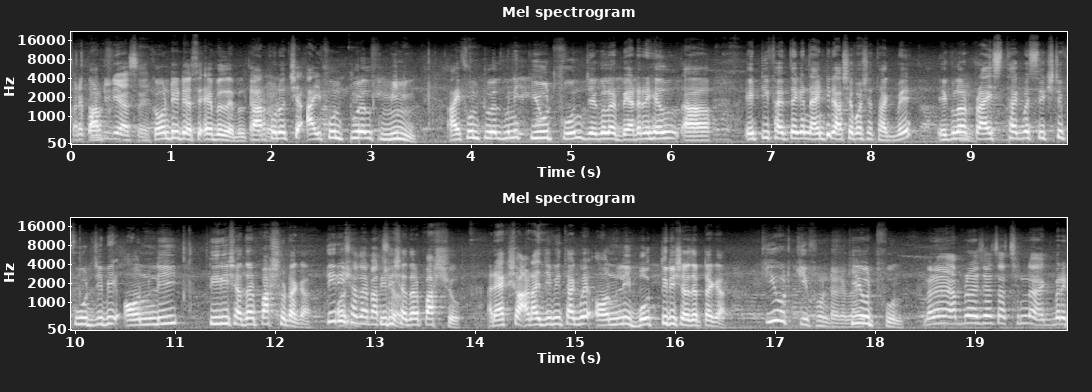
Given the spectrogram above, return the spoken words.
মানে কোয়ান্টিটি আছে। কোয়ান্টিটি আছে अवेलेबल তারপর হচ্ছে iPhone twelve mini iPhone twelve mini cute phone যেগুলোর ব্যাটারি হেলথ এইটি ফাইভ থেকে নাইনটির আশেপাশে থাকবে। এগুলোর প্রাইস থাকবে সিক্সটি ফোর জিবি অনলি তিরিশ হাজার পাঁচশো টাকা। 30,500 তিরিশ হাজার পাঁচশো। আর একশো আড়াই জিবি থাকবে অনলি বত্রিশ হাজার টাকা। কিউট কি ফোনটা রে কিউট ফোন। মানে আপনারা যা চাচ্ছেন না একবারে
